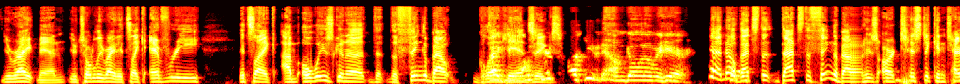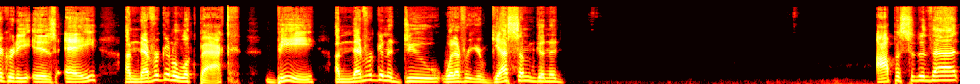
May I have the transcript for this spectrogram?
you're right man you're totally right it's like every it's like i'm always gonna the, the thing about glenn Like, danzig's fuck you now i'm going over here yeah no that's the that's the thing about his artistic integrity is a i'm never gonna look back. B i'm never gonna do whatever your guess i'm gonna opposite of that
